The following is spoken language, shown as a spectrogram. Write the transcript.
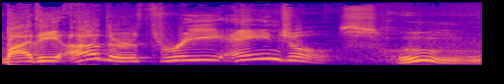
by the other three angels. Ooh.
